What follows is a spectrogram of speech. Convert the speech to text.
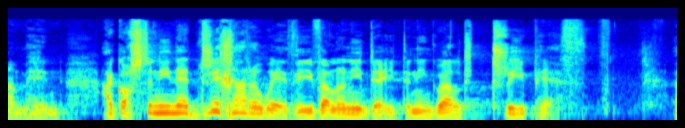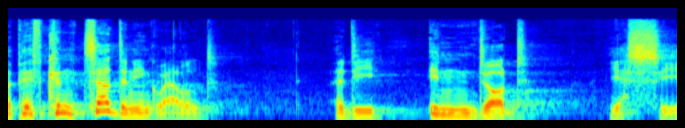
am hyn. Ac os dyn ni'n edrych ar y weddi, fel o'n i'n deud, dyn ni'n gweld tri peth. Y peth cyntaf dyn ni'n gweld ydy undod Iesu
